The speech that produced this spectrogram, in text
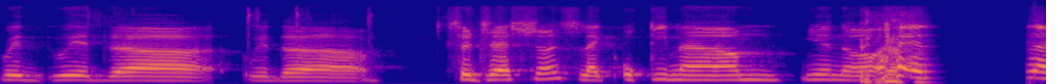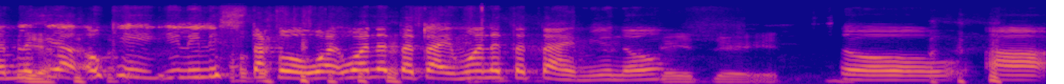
with, with, uh, with, uh, suggestions like Ukinam, you know. and I'm like, Yeah. yeah, okay, ililista ko, one, one at a time, one at a time, you know. Great, great. So, uh,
